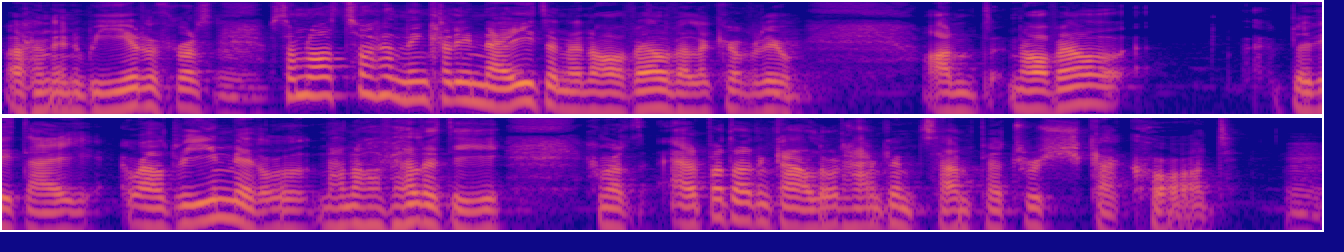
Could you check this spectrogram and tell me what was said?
Oedd hynny'n wir wrth gwrs. Mm. So'n lot o hynny'n cael ei wneud yn y nofel fel y cyfryw. Mm. Ond nofel beth i dau, wel dwi'n meddwl na nofel ydi, chymryd, er bod o'n galw'r han gyntaf yn Petrushka Cod, mm.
